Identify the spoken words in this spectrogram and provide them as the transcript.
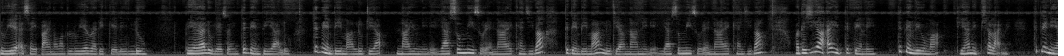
လူရဲ့အစိပ်ပိုင်းတော့လူရဲ့ radical လေးလူ ဘယ်ရလူလဲဆိုရင်တစ်ပင်ဘေးရလူတစ်ပင်ဘေးမှာလူတယောက်နာယူနေတယ်ယာဆုမိဆိုတဲ့နားတဲ့ခန်းကြီးပါတစ်ပင်ဘေးမှာလူတယောက်နားနေတယ်ယာဆုမိဆိုတဲ့နားတဲ့ခန်းကြီးပါဝတ်တဲ့ကြီးကအဲ့ဒီတစ်ပင်လေးတစ်ပင်လေးကိုမှဒီကနေဖြတ်လိုက်မယ်တစ်ပင်လေးက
